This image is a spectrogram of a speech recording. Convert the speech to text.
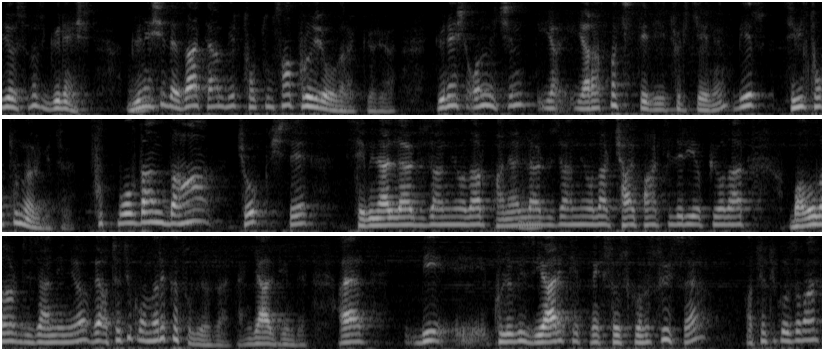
biliyorsunuz Güneş. Güneş'i de zaten bir toplumsal proje olarak görüyor. Güneş onun için yaratmak istediği Türkiye'nin bir sivil toplum örgütü. Futboldan daha çok işte seminerler düzenliyorlar, paneller düzenliyorlar, çay partileri yapıyorlar, balolar düzenleniyor ve Atatürk onlara katılıyor zaten geldiğinde. Eğer bir kulübü ziyaret etmek söz konusuysa Atatürk o zaman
